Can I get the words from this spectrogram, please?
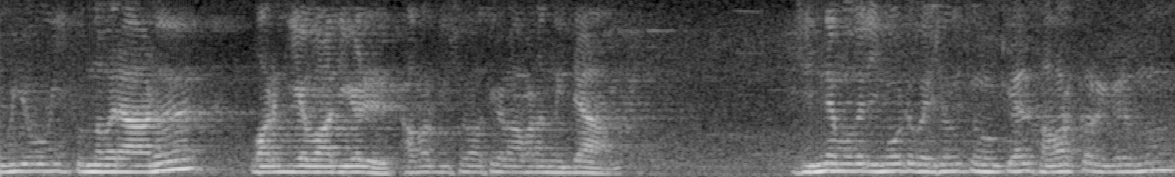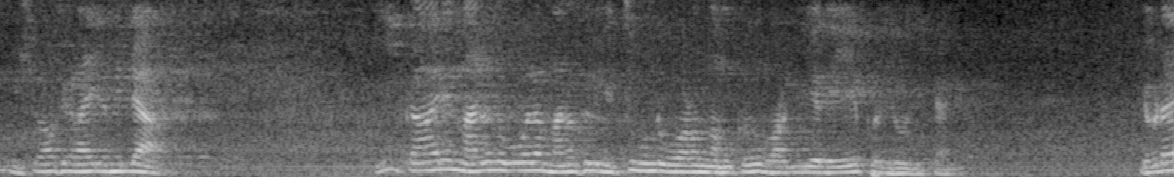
ഉപയോഗിക്കുന്നവരാണ് വർഗീയവാദികൾ. അവർ വിശ്വാസികളാവണമെന്നില്ല. ജിന്ന മുതൽ ഇങ്ങോട്ട് പരിശോധിച്ച് നോക്കിയാൽ സവർക്കർ ഇവരൊന്നും വിശ്വാസികളായിരുന്നില്ല. ഈ കാര്യം നല്ലതുപോലെ മനസ്സിൽ വെച്ചുകൊണ്ടുപോകണം നമുക്ക് വർഗീയതയെ പ്രതിരോധിക്കാൻ. ഇവിടെ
